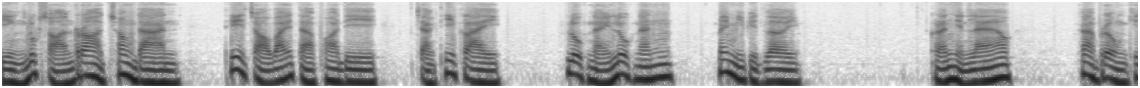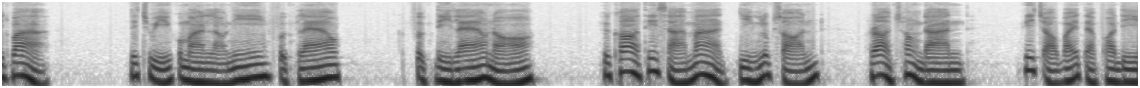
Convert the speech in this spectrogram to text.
ยิงลูกศรรอดช่องดาน ที่เจาะไว้แต่พอดีจากที่ไกล ลูกไหนลูกนั้นไม่มีผิดเลย ครั้นเห็นแล้ว ข้าพระองค์คิดว่า ลิชวีกุมารเหล่านี้ฝึกแล้ว ฝึกดีแล้วหนอ คือข้อที่สามารถยิงลูกศร รอดช่องดานที่เจาะไว้แต่พอดี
